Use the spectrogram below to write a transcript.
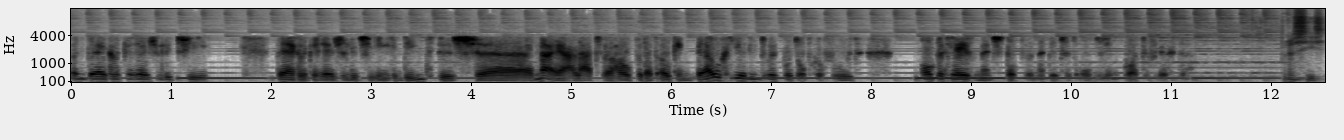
een dergelijke resolutie, dergelijke resolutie ingediend. Dus nou ja, laten we hopen dat ook in België die druk wordt opgevoerd. Op een gegeven moment stoppen we met dit soort onzin korte vluchten. Precies.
